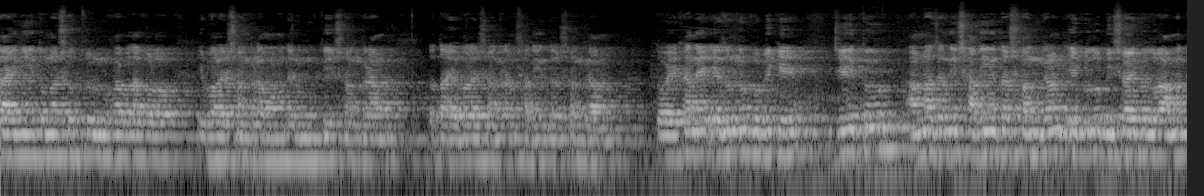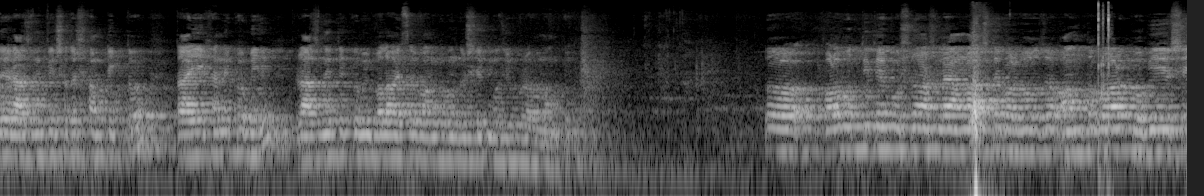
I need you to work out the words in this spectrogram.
তাই নিয়ে তোমরা শত্রুর মোকাবেলা করো, এবারের সংগ্রাম আমাদের মুক্তির সংগ্রাম, তথা এবারের সংগ্রাম স্বাধীনতার সংগ্রাম। তো এখানে এজন্য কবিকে, যেহেতু আমরা জানি স্বাধীনতা সংগ্রাম, এগুলো বিষয়গুলো আমাদের রাজনীতির সাথে সম্পৃক্ত, তাই এখানে কবি, রাজনৈতিক কবি বলা হয়েছে বঙ্গবন্ধু শেখ মুজিবুর রহমানকে। তো পরবর্তীতে প্রশ্ন আসলে আমরা আসতে পারব যে অন্তপর কবি এসে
